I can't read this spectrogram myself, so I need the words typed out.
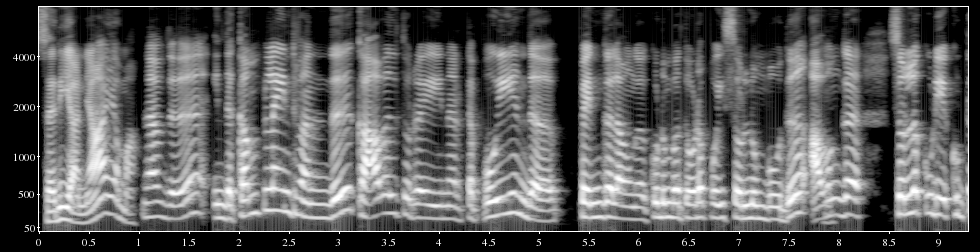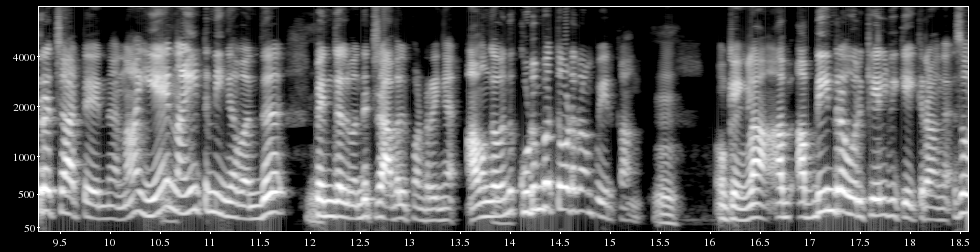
சரியா? நியாயமா? அதாவது இந்த கம்ப்ளைண்ட் வந்து காவல்துறையினர்கிட்ட போய் இந்த பெண்கள் அவங்க குடும்பத்தோட போய் சொல்லும்போது அவங்க சொல்லக்கூடிய குற்றச்சாட்டு என்னன்னா ஏன் நைட்டு நீங்க வந்து பெண்கள் வந்து டிராவல் பண்றீங்க அவங்க வந்து குடும்பத்தோட தான் போயிருக்காங்க. ஓகேங்களா அப்- அப்படின்ற ஒரு கேள்வி கேக்குறாங்க சோ.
